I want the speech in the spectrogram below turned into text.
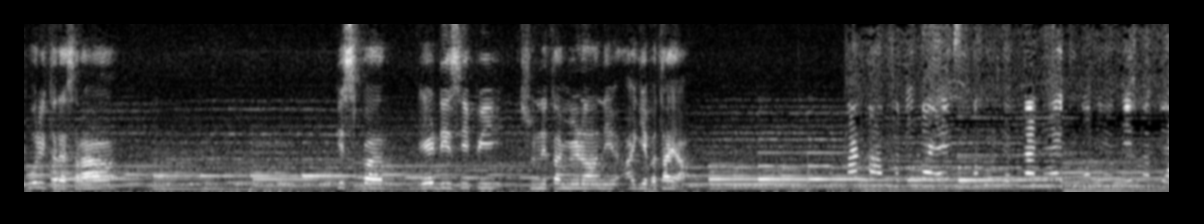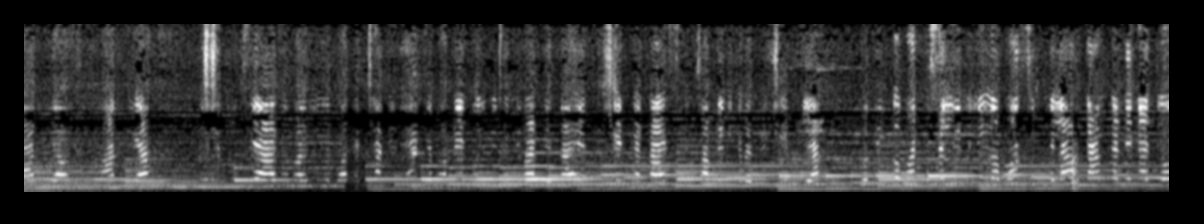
पूरी तरह सराहा। इस पर एडीसीपी सुनीता मीणा ने आगे बताया। बहुत अच्छा दिन है। जब हमें कोई भी धन्यवाद देता है अप्रिशिएट करता है सामने भी कभी अप्रिशिएट किया तो दिल बहुत तसली मिली और बहुत सुख मिला। काम करने का जो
